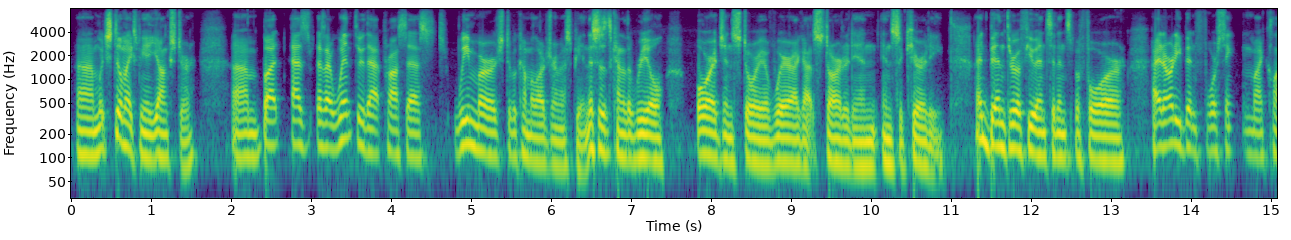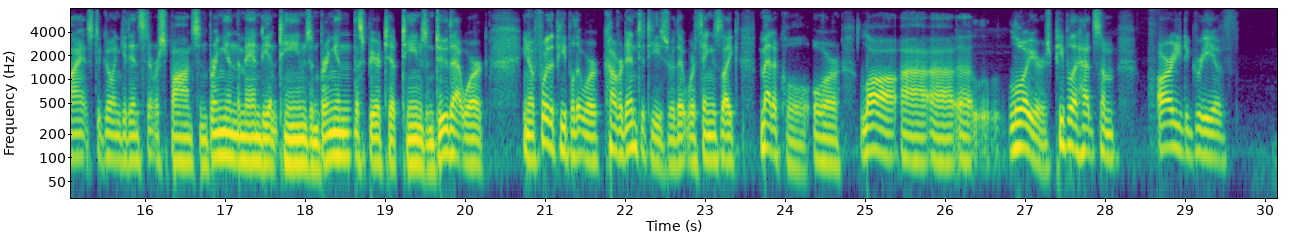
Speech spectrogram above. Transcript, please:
um, which still makes me a youngster. Um, but as as I went through that process, we merged to become a larger MSP, and this is kind of the real origin story of where I got started in in security. I'd been through a few incidents before. I had already been forcing my clients to go and get incident response and bring in the Mandiant teams and bring in the SpearTip teams and do that work, you know, for the people that were covered entities or that were things like medical or law uh, uh, uh, lawyers, people that had some already degree of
